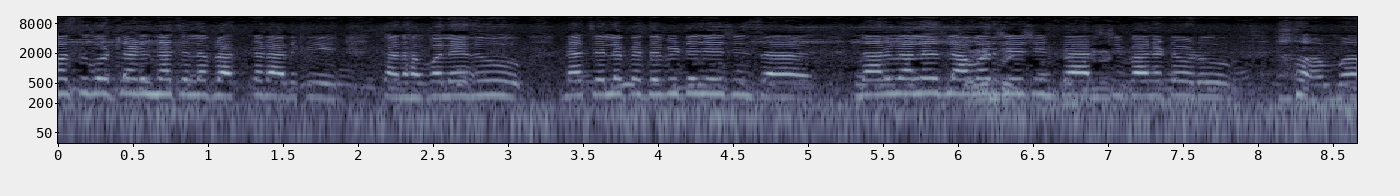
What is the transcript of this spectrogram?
మస్తు కొట్లాడింది నా చెల్లె బ్రతకడానికి. కానీ అవ్వలేదు. నా చెల్లె పెద్ద బిడ్డ చేసింది సార్. దాని వల్ల లవర్ చేసింది సార్ శివాలటోడు అమ్మా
